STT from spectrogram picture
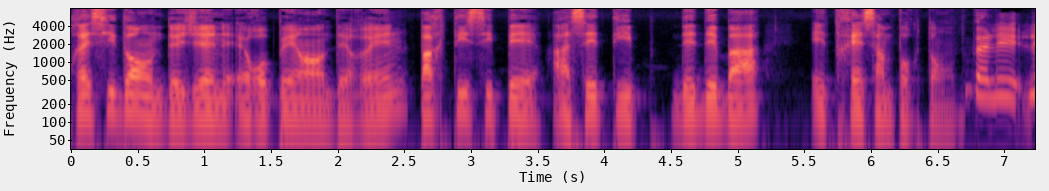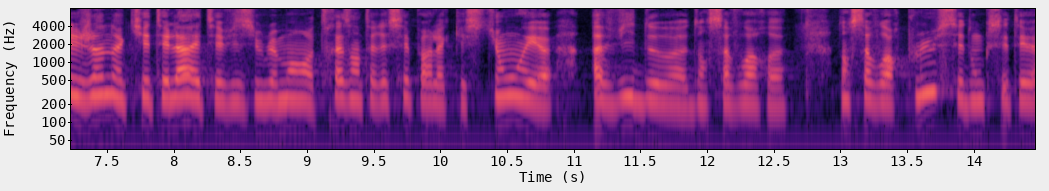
président des jeunes européens de Rennes, participer à ce type de débat est très important. Bah, les, jeunes qui étaient là étaient visiblement très intéressés par la question et euh, avides euh, d'en savoir, euh, savoir plus. Et donc c'était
